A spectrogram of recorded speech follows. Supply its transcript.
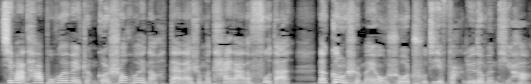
起码他不会为整个社会呢带来什么太大的负担，那更是没有说触及法律的问题哈。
